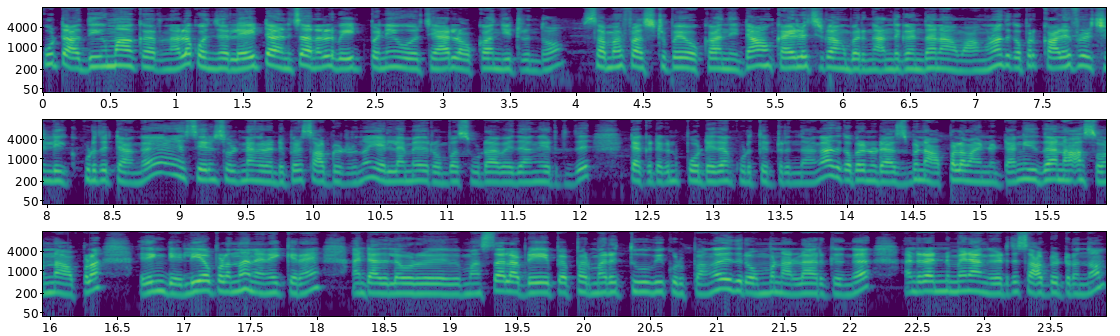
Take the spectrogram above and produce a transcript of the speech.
கூட்டம் அதிகமாக இருக்கிறதுனால கொஞ்சம் லேட்டாக இருந்துச்சு. அதனால் வெயிட் பண்ணி ஒரு சேரில் உட்காந்துட்டு இருந்தோம். சம்மர் ஃபஸ்ட்டு போய் உட்காந்துட்டான் அவன் கையில் வச்சிருக்காங்க பாருங்கள் அந்த சிக்கன் தான் நான் வாங்கினோம். அதுக்கப்புறம் காலிஃப்ளவர் சில்லி கொடுத்துட்டாங்க. சரின்னு சொல்லிட்டு நாங்கள் ரெண்டு பேரும் சாப்பிட்டுட்டு இருந்தோம். எல்லாமே ரொம்ப சூடாகவே தாங்க இருந்தது. டக்கு டக்குன்னு போட்டே தான் கொடுத்துட்டு இருந்தாங்க. அதுக்கப்புறம் என்னோட ஹஸ்பண்ட் அப்பளம் வாங்கிட்டாங்க இதுதான் நான் சொன்ன அப்பளம். ஐ திங்க் டெல்லி அப்பளம் தான் நினைக்கிறேன். அண்ட் அதில் ஒரு மசாலா அப்படியே பெப்பர் மாதிரி தூவி கொடுப்பாங்க. இது ரொம்ப நல்லா இருக்குங்க. அண்ட் ரெண்டுமே நாங்கள் எடுத்து சாப்பிட்டுட்டு இருந்தோம்.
